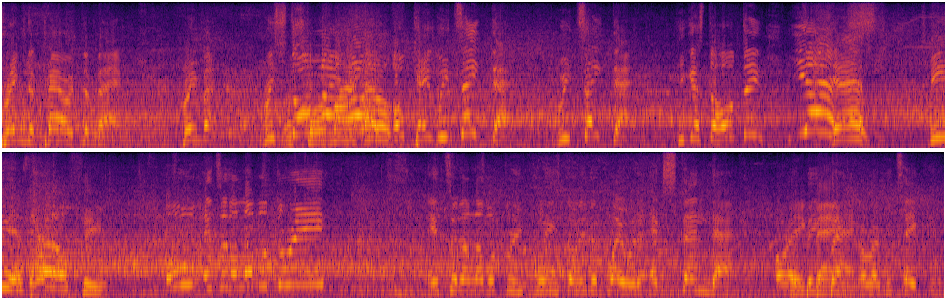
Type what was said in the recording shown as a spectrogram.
Bring the character back. Bring back. Restore, Restore my, my health. health. Okay, we take that. We take that. He gets the whole thing. Yes, Yes. he is healthy. Oh, into the level three. Into the level three, please. Don't even play with it. Extend that. All right, Big Big, bang. bang. All right, we take it.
